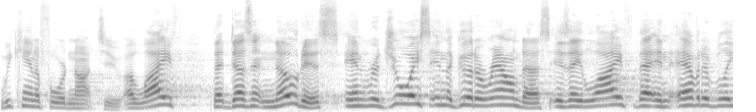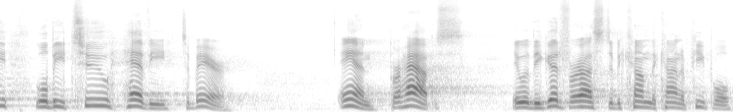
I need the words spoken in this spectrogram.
We can't afford not to. A life that doesn't notice and rejoice in the good around us is a life that inevitably will be too heavy to bear. And perhaps it would be good for us to become the kind of people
